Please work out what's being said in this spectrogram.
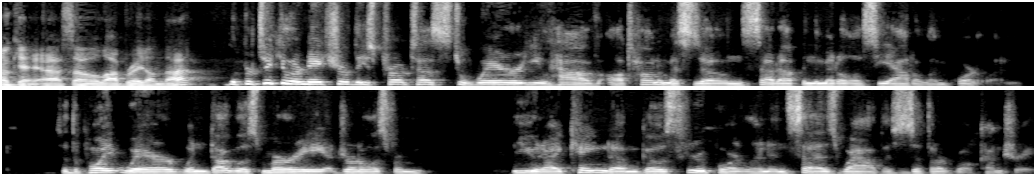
Okay, uh, so elaborate on that. The particular nature of these protests to where you have autonomous zones set up in the middle of Seattle and Portland. To the point where when Douglas Murray, a journalist from the United Kingdom, goes through Portland and says, wow, this is a third world country.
